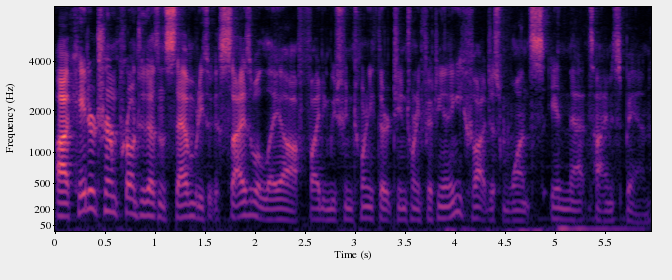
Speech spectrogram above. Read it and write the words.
Uh, Kattar turned pro in 2007, but he took a sizable layoff fighting between 2013 and 2015. I think he fought just once in that time span.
